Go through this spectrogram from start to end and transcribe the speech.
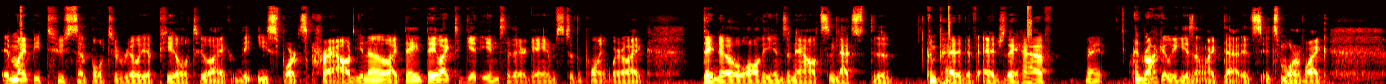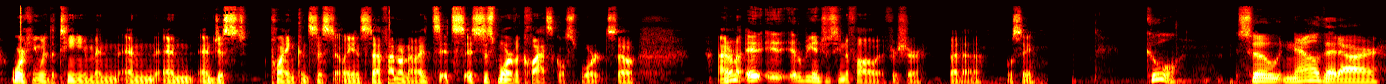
it might be too simple to really appeal to like the esports crowd. You know, like they they like to get into their games to the point where like they know all the ins and outs, and that's the competitive edge they have. Right. And Rocket League isn't like that. It's it's more of like working with a team and and and and just playing consistently and stuff. I don't know. It's it's it's just more of a classical sport. So I don't know. It, it it'll be interesting to follow it for sure. But uh, we'll see. Cool. So now that our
